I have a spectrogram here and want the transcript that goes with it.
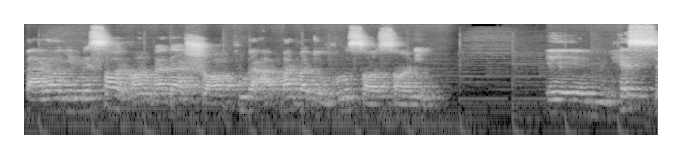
برای مثال آنقدر شاهپور اول و دوم ساسانی. حس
